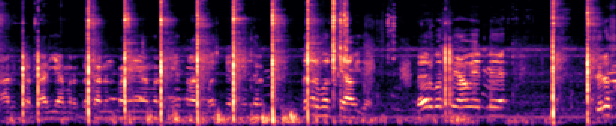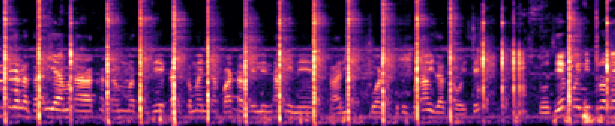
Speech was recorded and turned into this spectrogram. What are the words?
આ રીતે ધારિયા અમારા ગજાનંદ પાસે અમારા મેથળા બસ સ્ટેન્ડની અંદર દર વર્ષે આવી જાય. દર વર્ષે આવે એટલે સરસ મજાના ધારિયા અમારા આખા ગામમાંથી જે કાંઈ કમાઈના પાટા લઈ લઈને આવીને ધારિયા, કુવાડા બધું બનાવી જતા હોય છે. તો જે કોઈ મિત્રોને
